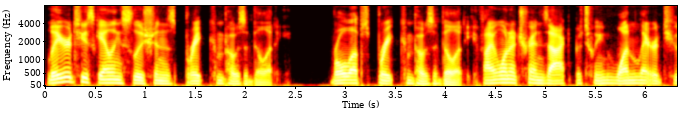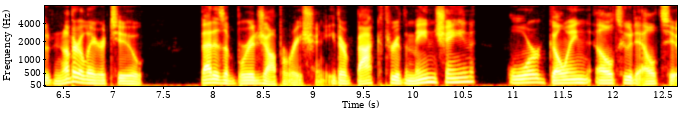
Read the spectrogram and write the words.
Layer 2 scaling solutions break composability. Rollups break composability. If I want to transact between one layer 2 to another layer 2, that is a bridge operation, either back through the main chain or going L2 to L2.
